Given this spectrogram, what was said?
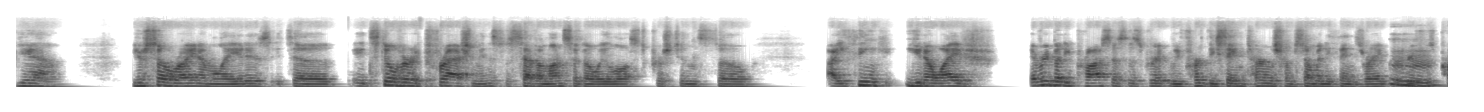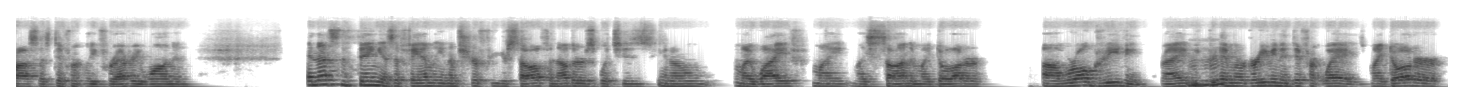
yeah you're so right emily. It is it's a it's still very fresh. I mean this was seven months ago we lost christians so i think you know i've everybody processes grief we've heard these same terms from so many things right? Mm-hmm. grief is processed differently for everyone and and that's the thing as a family and i'm sure for yourself and others which is you know my wife my my son and my daughter uh, we're all grieving right? Mm-hmm. we, and we're grieving in different ways. My daughter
